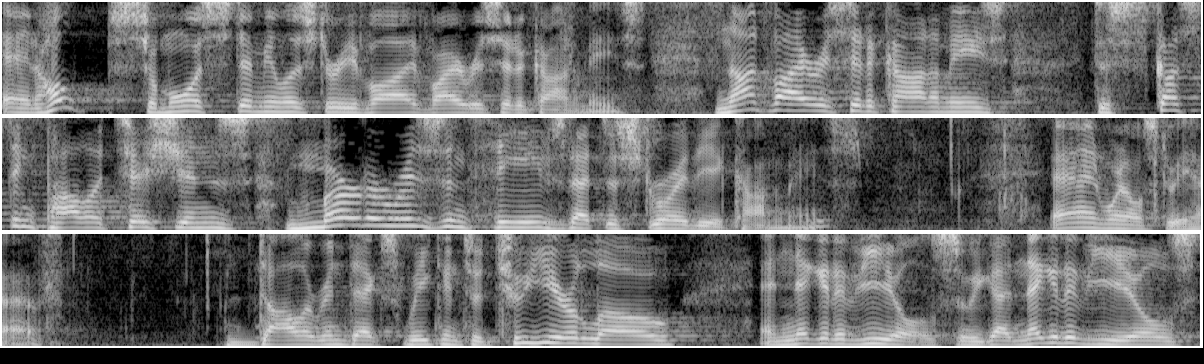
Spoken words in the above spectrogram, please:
and hopes for more stimulus to revive virus hit economies. Not virus hit economies, disgusting politicians, murderers, and thieves that destroy the economies. And what else do we have? Dollar index weakened to two year low and negative yields. So we got negative yields.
